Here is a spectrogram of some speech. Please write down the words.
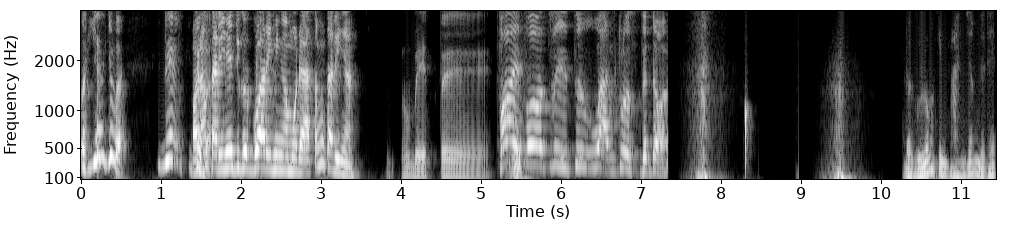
Lagian coba. Dia Orang coba. tadinya juga gua hari ini nggak mau datang tadinya. Oh bete. Five, four, three, two, one, close the door. Dagu lu makin panjang deh, Det.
